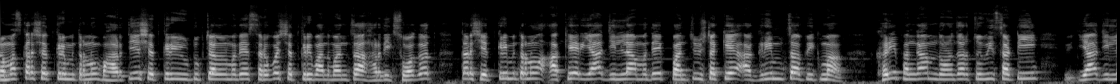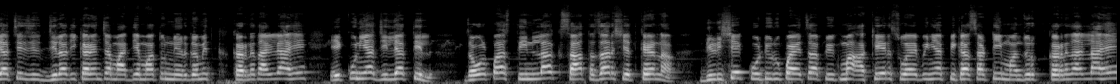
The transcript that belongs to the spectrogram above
नमस्कार शेतकरी मित्रांनो भारतीय शेतकरी यूट्यूब चॅनलमध्ये सर्व शेतकरी बांधवांचं हार्दिक स्वागत. तर शेतकरी मित्रांनो अखेर या जिल्ह्यामध्ये पंचवीस टक्के अग्रिमचा पिकमा खरीप हंगाम दोन हजार चोवीससाठी या जिल्ह्याचे जि- जिल्हाधिकाऱ्यांच्या माध्यमातून निर्गमित करण्यात आलेले आहे. एकूण या जिल्ह्यातील जवळपास तीन लाख सात हजार शेतकऱ्यांना दीडशे कोटी रुपयाचा पीकमा अखेर सोयाबीन या पिकासाठी मंजूर करण्यात आलेला आहे.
